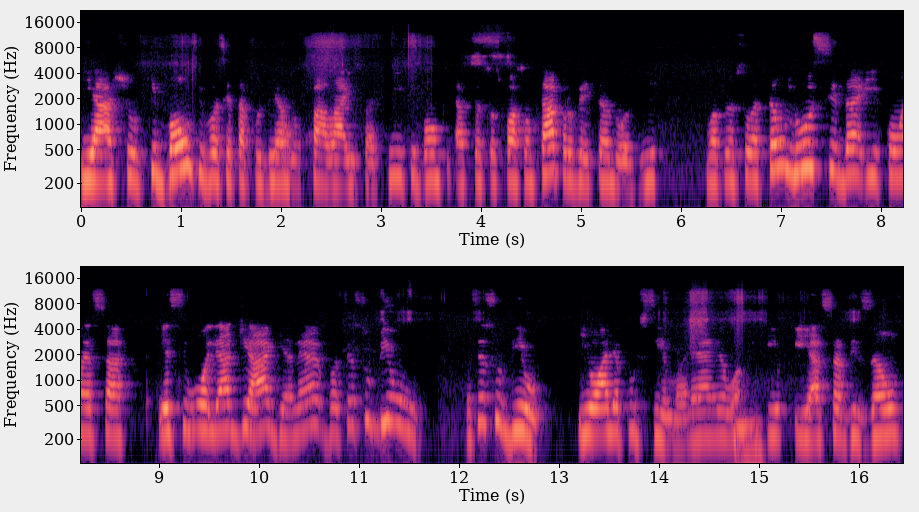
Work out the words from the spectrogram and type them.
E acho que bom que você está podendo falar isso aqui, que bom que as pessoas possam estar tá aproveitando ouvir uma pessoa tão lúcida e com essa esse olhar de águia, né? Você subiu, você subiu e olha por cima, né? Eu, uhum. e, e, essa visão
